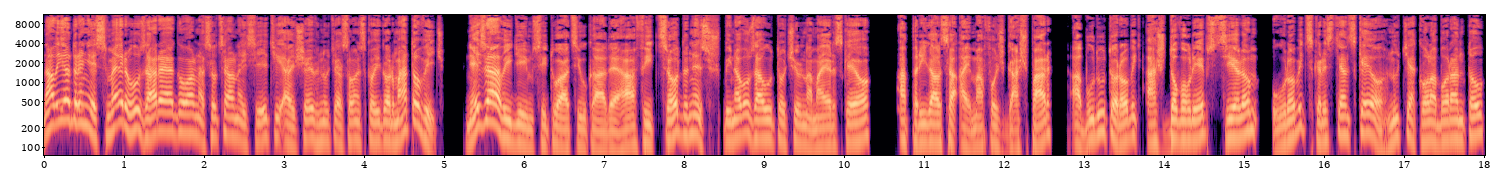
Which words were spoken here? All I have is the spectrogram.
Na vyjadrenie Smeru zareagoval na sociálnej sieti aj šéf hnutia Slovensko Igor Matovič. Nezávidím situáciu KDH, Fico dnes špinavo zautočil na Majerského a pridal sa aj Mafoš Gašpar a budú to robiť až do volieb s cieľom urobiť z kresťanského hnutia kolaborantov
